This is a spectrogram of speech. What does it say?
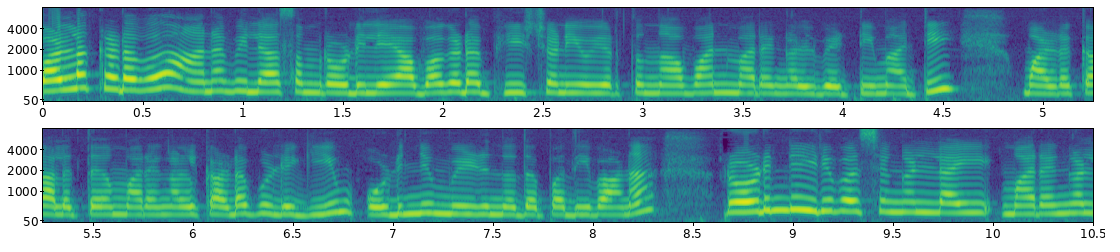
വള്ളക്കടവ് ആനവിലാസം റോഡിലെ അപകട ഭീഷണി ഉയർത്തുന്ന വൻ മരങ്ങൾ വെട്ടിമാറ്റി. മഴക്കാലത്ത് മരങ്ങൾ കടപുഴകിയും ഒടിഞ്ഞും വീഴുന്നത് പതിവാണ്. റോഡിന്റെ ഇരുവശങ്ങളിലായി മരങ്ങൾ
